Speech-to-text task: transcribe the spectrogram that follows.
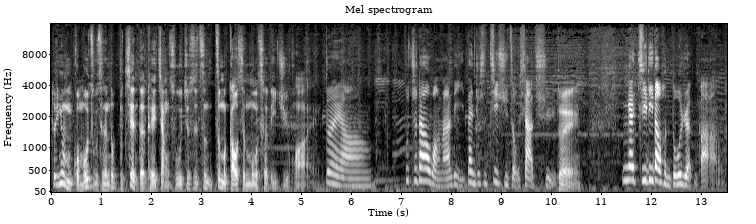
对，因为我们广播主持人都不见得可以讲出就是这这么高深莫测的一句话，哎。对啊，不知道往哪里，但就是继续走下去。对。应该激励到很多人吧，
